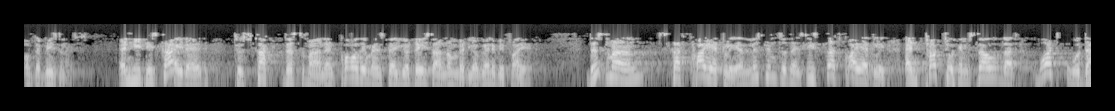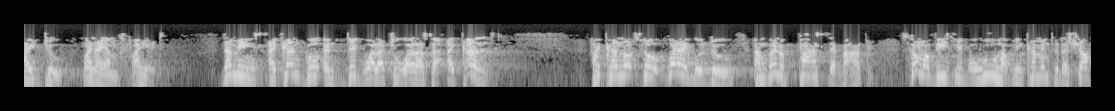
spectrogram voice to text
of the business. And he decided to sack this man and called him and said, Your days are numbered, you're going to be fired. This man sat quietly and listened to this. He sat quietly and thought to himself that, What would I do when I am fired? That means I can't go and dig walla to walla, sir. I can't. I cannot. So, what I will do, I'm going to pass the back. Some of these people who have been coming to the shop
